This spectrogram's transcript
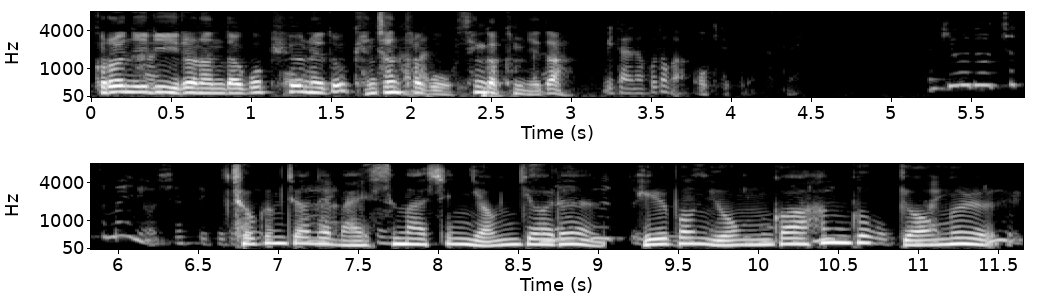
그런 일이 일어난다고 표현해도 괜찮다고 생각합니다. みたいなことが起きてくるんですね先ほどちょっと前におっしゃってくださった 조금 전에 말씀하신 연결은 일본 용과 한국 용을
